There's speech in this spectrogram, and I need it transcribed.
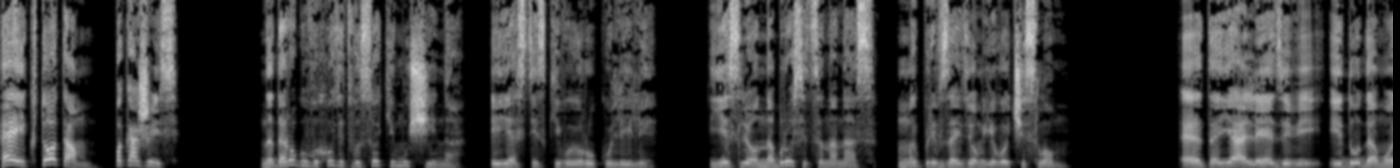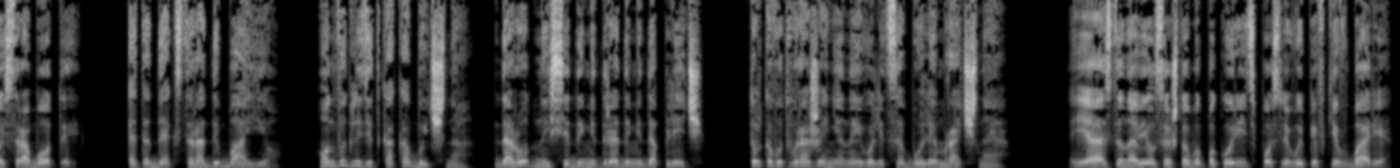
«Эй, кто там? Покажись!» На дорогу выходит высокий мужчина, и я стискиваю руку Лили. Если он набросится на нас, мы превзойдем его числом. Это я, леди Ви, иду домой с работы. Это Декстер Адебайо. Он выглядит как обычно, дородный седыми дредами до плеч. Только вот выражение на его лице более мрачное. Я остановился, чтобы покурить после выпивки в баре.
